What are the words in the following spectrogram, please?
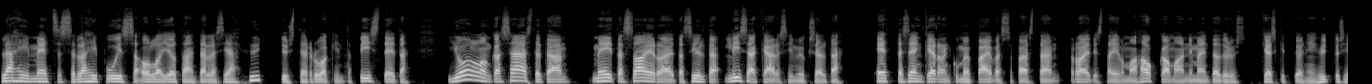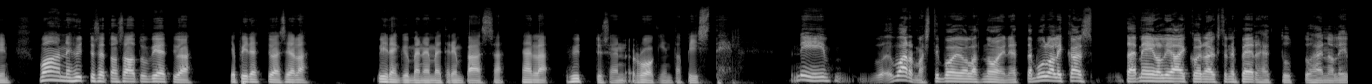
lähimetsässä, lähipuissa olla jotain tällaisia hyttysten ruokintapisteitä, jolloin säästetään meitä sairaita siltä lisäkärsimykseltä, että sen kerran, kun me päivässä päästään raitista ilmaa haukkaamaan, niin meidän täytyy keskittyä niihin hyttysiin, vaan ne hyttyset on saatu vietyä ja pidettyä siellä 50 metrin päässä näillä hyttysen ruokintapisteillä. Niin, varmasti voi olla noin. Että mulla oli kans, tai meillä oli aikoinaan yksi tämmöinen perhetuttu, hän oli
